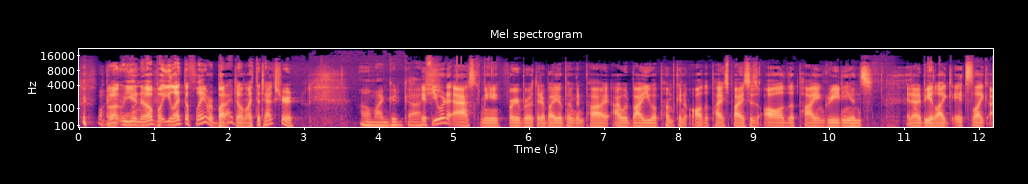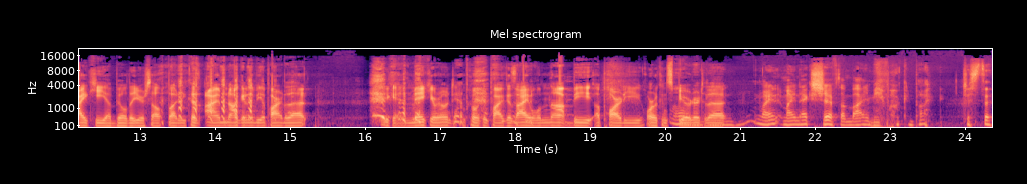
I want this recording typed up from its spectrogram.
but you know, but you like the flavor, but I don't like the texture. "Oh my good gosh!" If you were to ask me for your birthday to buy you a pumpkin pie, I would buy you a pumpkin, all the pie spices, all the pie ingredients, and I'd be like, "It's like IKEA, build it yourself, buddy," because I'm not going to be a part of that you can make your own damn pumpkin pie because I will not be a party or a conspirator oh to that. My my next shift, I'm buying me a pumpkin pie. Just to,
